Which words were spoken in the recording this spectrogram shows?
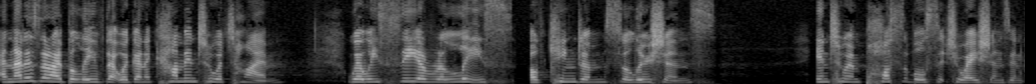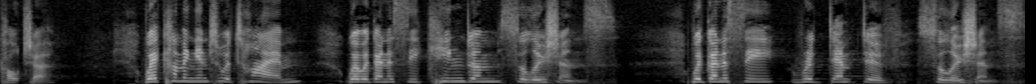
and that is that I believe that we're going to come into a time where we see a release of kingdom solutions into impossible situations in culture. We're coming into a time where we're going to see kingdom solutions. We're going to see redemptive solutions.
